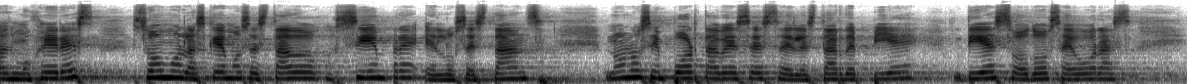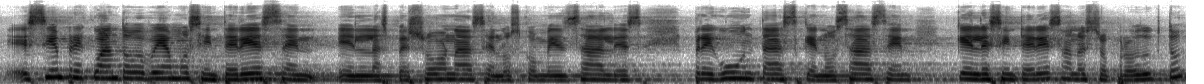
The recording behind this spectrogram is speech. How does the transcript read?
Las mujeres somos las que hemos estado siempre en los stands. No nos importa a veces el estar de pie 10 o 12 horas eh, siempre y cuando veamos interés en, en, las personas, en los comensales, preguntas que nos hacen, que les interesa nuestro producto,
